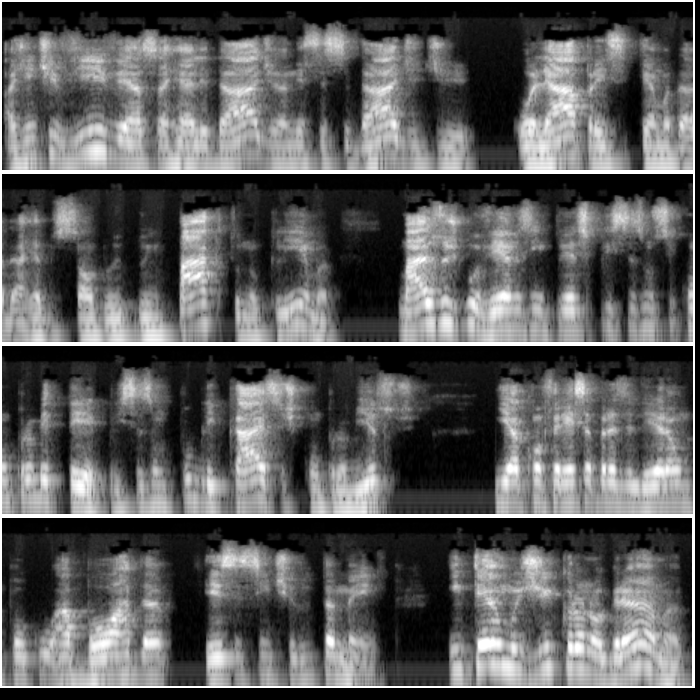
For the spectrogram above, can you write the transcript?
a gente vive essa realidade, a necessidade de olhar para esse tema da, da redução do, do, impacto no clima, mas os governos e empresas precisam se comprometer, precisam publicar esses compromissos, e a Conferência Brasileira um pouco aborda esse sentido também. Em termos de cronograma,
